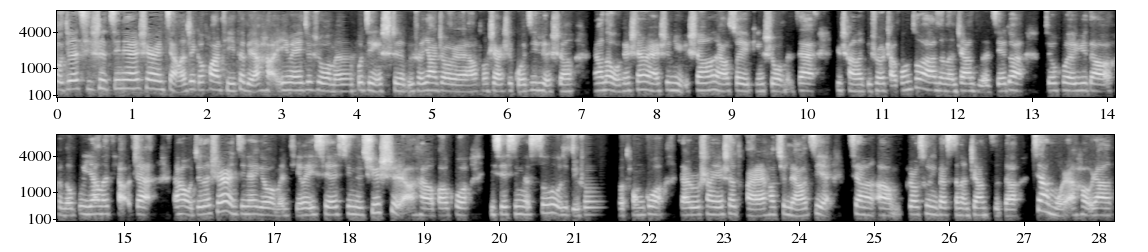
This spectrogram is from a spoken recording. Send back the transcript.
我觉得其实今天申润讲的这个话题特别好，因为就是我们不仅是比如说亚洲人，然后同时还是国际学生，然后呢，我跟申润还是女生，然后所以平时我们在日常的比如说找工作啊等等这样子的阶段，就会遇到很多不一样的挑战。然后我觉得申润今天给我们提了一些新的趋势，然后还有包括一些新的思路，就比如说通过加入商业社团，然后去了解像嗯 Girls Who Invest 等等这样子的项目，然后让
